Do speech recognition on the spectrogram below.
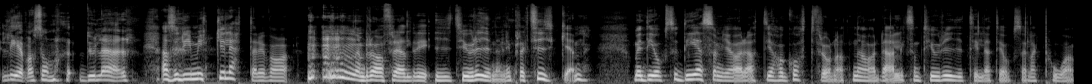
leva som du lär? Alltså det är mycket lättare att vara en bra förälder i- i teorin än i praktiken. Men det är också det som gör att jag har gått från att nörda liksom teori till att jag också har lagt på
